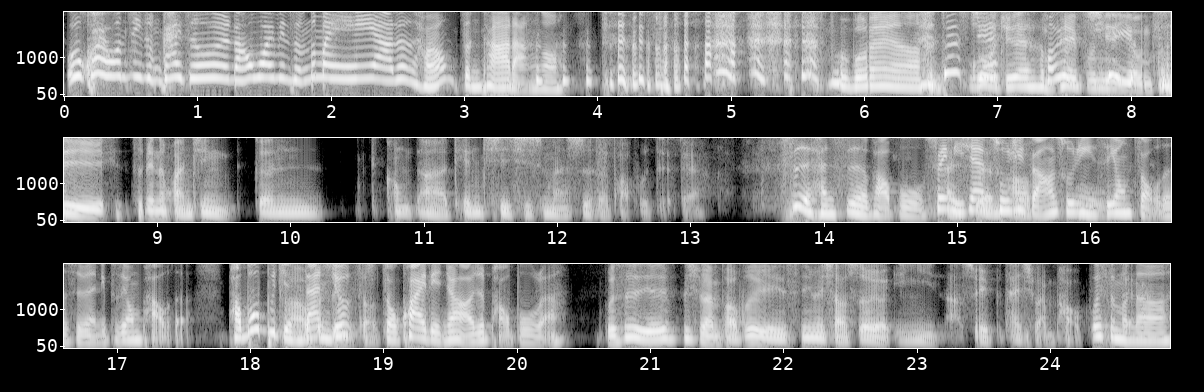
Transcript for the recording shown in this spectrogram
我都快忘记怎么开车了。然后外面怎么那么黑啊？这好像整卡郎哦。我不会啊，但是 我觉得很佩服你的勇气。哦、这边的环境跟空啊、呃、天气其实蛮适合跑步的，对啊。是很适合跑步，所以你现在出去早上出去你是用走的，是不是？你不是用跑的？跑步不简单，你就走快一点就好，就跑步了。不是，因为不喜欢跑步的原因是因为小时候有阴影啊，所以不太喜欢跑步。为什么呢？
